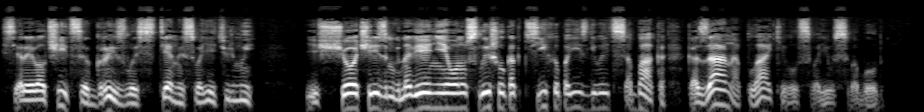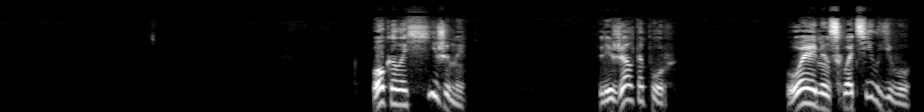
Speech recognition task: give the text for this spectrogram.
Серая волчица грызла стены своей тюрьмы. Еще через мгновение он услышал, как тихо повизгивает собака. Казан оплакивал свою свободу. Около хижины лежал топор. Уэймен схватил его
